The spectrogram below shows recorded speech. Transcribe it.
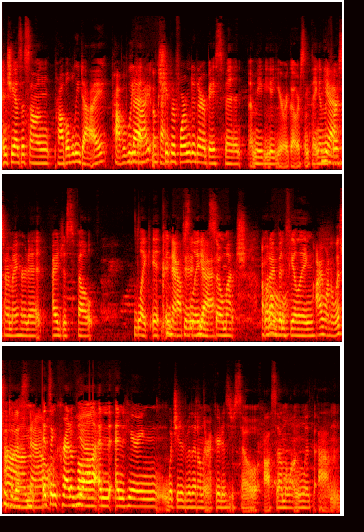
And she has a song, "Probably Die." Probably die. Okay. She performed in our basement uh, maybe a year ago or something. And the Yeah. first time I heard it, I just felt like it Connected, encapsulated yeah. so much what I've been Oh. feeling. I want to listen to this Um, now. It's incredible, Yeah. and and hearing what she did with it on the record is just so awesome. Along with um,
